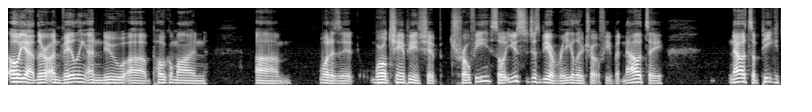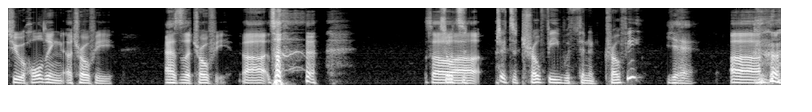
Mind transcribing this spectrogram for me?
oh yeah they're unveiling a new uh pokemon um what is it? World championship trophy. So it used to just be a regular trophy but now it's a now it's a pikachu holding a trophy as the trophy. Uh so, so, So it's a- uh, It's a trophy within a trophy. yeah uh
